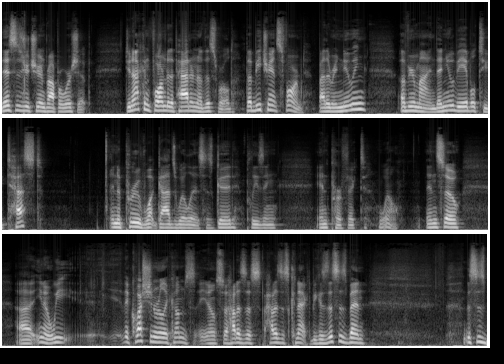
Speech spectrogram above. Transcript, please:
This is your true and proper worship. Do not conform to the pattern of this world, but be transformed by the renewing of your mind. Then you'll be able to test and approve what God's will is, his good, pleasing, and perfect will. And so, uh, you know, we the question really comes, you know, so how does this how does this connect? Because this has been this is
